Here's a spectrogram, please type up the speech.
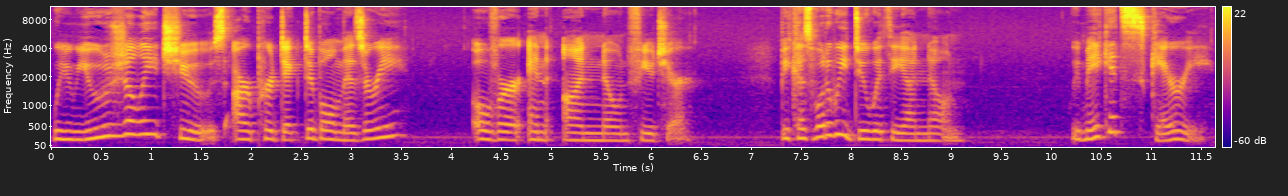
we usually choose our predictable misery over an unknown future. Because what do we do with the unknown? We make it scary.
